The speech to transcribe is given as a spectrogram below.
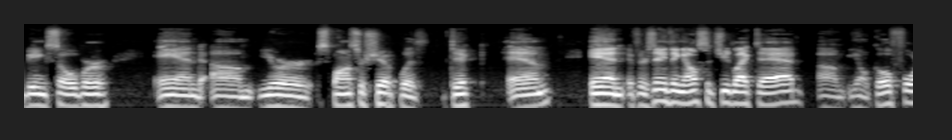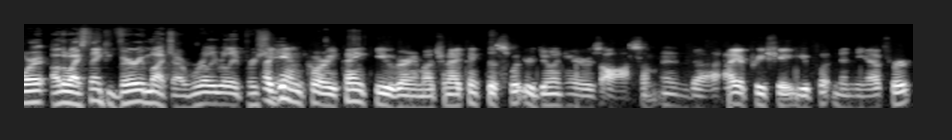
being sober and um, your sponsorship with Dick M. And if there's anything else that you'd like to add, um, you know, go for it. Otherwise, thank you very much. I really, really appreciate Again, it. Again, Corey, thank you very much. And I think this, what you're doing here is awesome. And uh, I appreciate you putting in the effort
